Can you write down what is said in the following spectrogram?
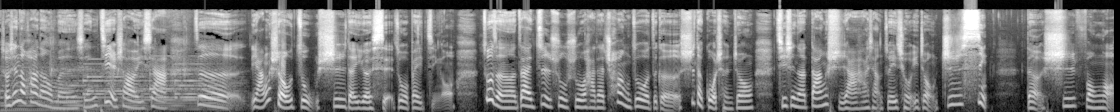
首先的话呢，我们先介绍一下这两首组诗的一个写作背景哦。作者呢在自述说，他在创作这个诗的过程中，其实呢当时啊，他想追求一种知性。的诗风哦，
